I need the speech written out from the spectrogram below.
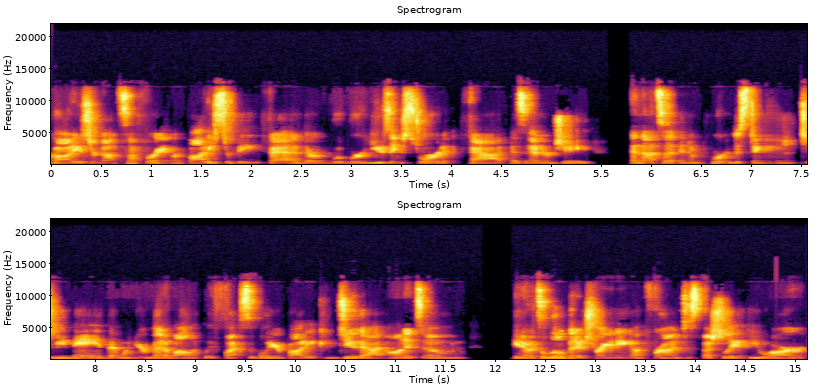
bodies are not suffering. Our bodies are being fed. They're, we're using stored fat as energy. And that's a, an important distinction to be made that when you're metabolically flexible, your body can do that on its own. You know, it's a little bit of training up front, especially if you are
